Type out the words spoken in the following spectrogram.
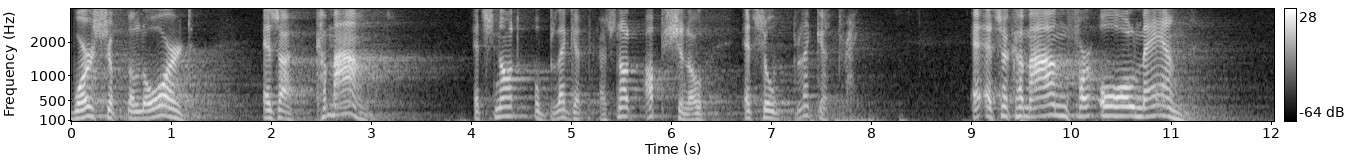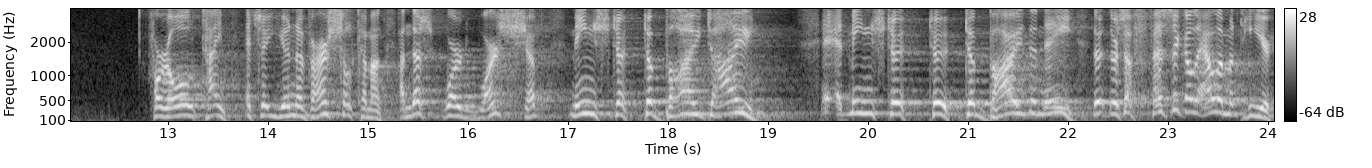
Worship the Lord is a command. It's not obligatory, it's not optional, it's obligatory. It's a command for all men for all time. It's a universal command. And this word worship means to, to bow down. It means to, to, to bow the knee. There, there's a physical element here.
